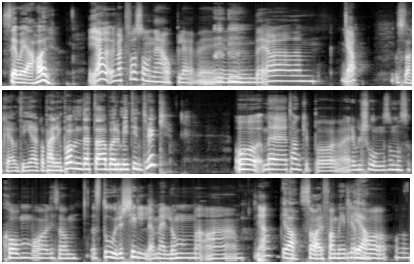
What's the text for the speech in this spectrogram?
Se hva jeg har. Ja, i hvert fall sånn jeg opplever det. Ja, ja. Nå snakker jeg om ting jeg ikke har peiling på, men dette er bare mitt inntrykk. Og med tanke på revolusjonen som også kom, og liksom det store skillet mellom eh, ja, Ja. tsarfamilien Ja. og, og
